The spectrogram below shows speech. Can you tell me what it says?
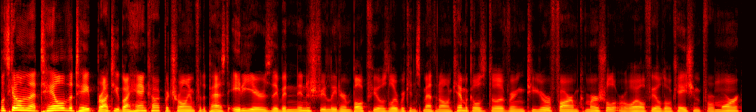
let's get on to that tail of the tape brought to you by Hancock Petroleum. For the past 80 years, they've been an industry leader in bulk fuels, lubricants, methanol, and chemicals, delivering to your farm, commercial, or oil field location. For more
